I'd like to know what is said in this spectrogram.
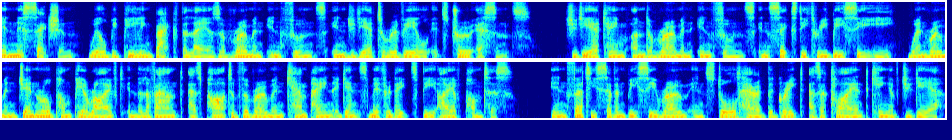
In this section, we'll be peeling back the layers of Roman influence in Judea to reveal its true essence. Judea came under Roman influence in 63 BCE when Roman general Pompey arrived in the Levant as part of the Roman campaign against Mithridates the Eye of Pontus. In 37 BC Rome installed Herod the Great as a client king of Judea,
